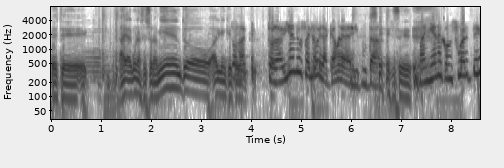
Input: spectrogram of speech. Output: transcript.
Este, ¿Hay algún asesoramiento? ¿Alguien que Toda- te...? todavía no salió de la Cámara de Diputados. Mañana, con suerte,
